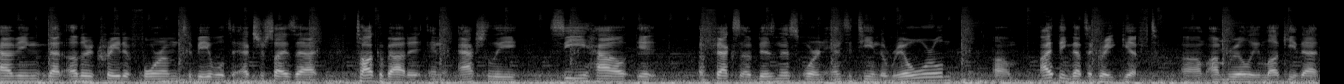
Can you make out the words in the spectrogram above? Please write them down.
having that other creative forum to be able to exercise that talk about it and actually see how it affects a business or an entity in the real world um, I think that's a great gift um, I'm really lucky that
